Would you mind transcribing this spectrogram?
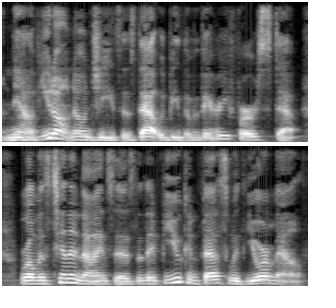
Now, if you don't know Jesus, that would be the very first step. Romans 10 and 9 says that if you confess with your mouth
